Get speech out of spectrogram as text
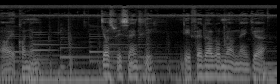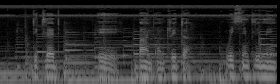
our economy. Just recently, the federal government of Nigeria declared a ban on Twitter, which simply means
